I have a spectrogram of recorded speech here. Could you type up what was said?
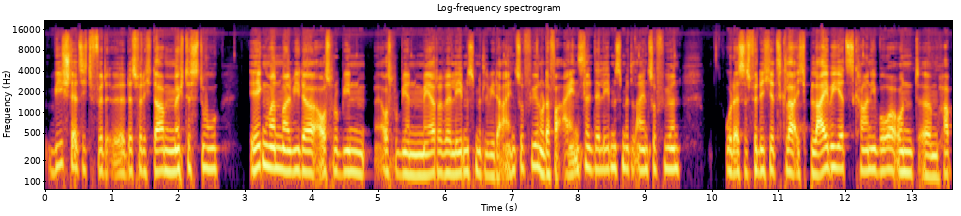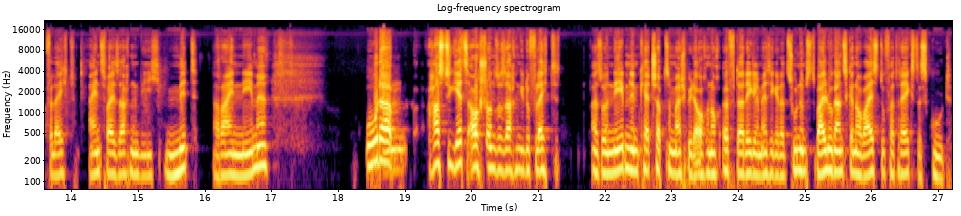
wie stellt sich für, äh, das für dich dar? Möchtest du irgendwann mal wieder ausprobieren, ausprobieren, mehrere Lebensmittel wieder einzuführen oder vereinzelte Lebensmittel einzuführen? Oder ist es für dich jetzt klar, ich bleibe jetzt Carnivore und ähm, habe vielleicht ein, zwei Sachen, die ich mit reinnehme? Oder um, ähm, hast du jetzt auch schon so Sachen, die du vielleicht, also neben dem Ketchup zum Beispiel auch noch öfter regelmäßiger dazu nimmst, weil du ganz genau weißt, du verträgst es gut?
